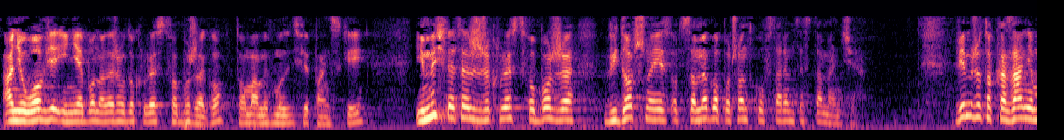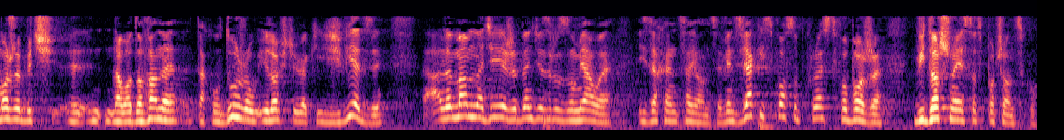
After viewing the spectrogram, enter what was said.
Aniołowie i niebo należą do Królestwa Bożego, to mamy w modlitwie pańskiej. I myślę też, że Królestwo Boże widoczne jest od samego początku w Starym Testamencie. Wiem, że to kazanie może być y, naładowane taką dużą ilością jakiejś wiedzy, ale mam nadzieję, że będzie zrozumiałe i zachęcające. Więc w jaki sposób Królestwo Boże widoczne jest od początku?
